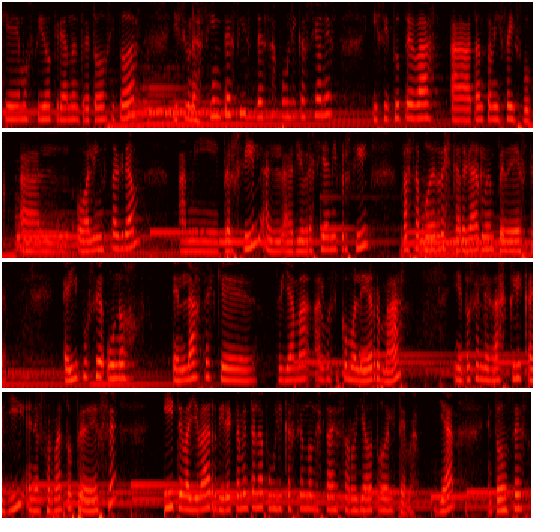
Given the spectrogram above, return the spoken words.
que hemos ido creando entre todos y todas, hice una síntesis de esas publicaciones y si tú te vas a tanto a mi Facebook o al Instagram, a mi perfil, a la biografía de mi perfil, vas a poder descargarlo en PDF. Ahí puse unos enlaces que se llama algo así como leer más y entonces les das clic allí en el formato PDF y te va a llevar directamente a la publicación donde está desarrollado todo el tema, ¿ya? Entonces,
